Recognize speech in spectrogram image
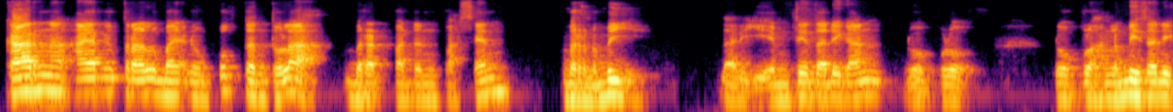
karena airnya terlalu banyak numpuk, tentulah berat badan pasien berlebih. Dari IMT tadi kan 20 20-an lebih tadi.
